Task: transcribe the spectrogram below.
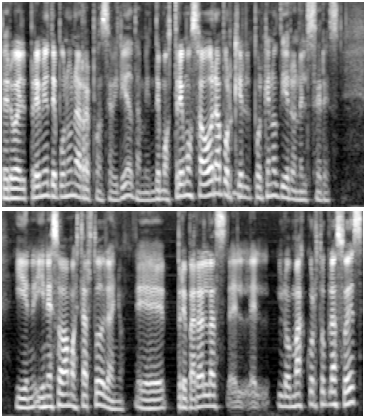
Pero el premio te pone una responsabilidad también. Demostremos ahora por qué, por qué nos dieron el Ceres. Y en, eso vamos a estar todo el año. Eh, preparar las, lo más corto plazo es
